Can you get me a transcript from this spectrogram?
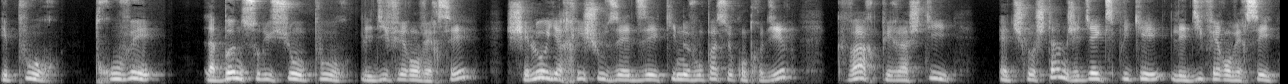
Et pour trouver la bonne solution pour les différents versets, Shelo qui ne vont pas se contredire, Kvar Pirashti et Shloshtam, j'ai déjà expliqué les différents versets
